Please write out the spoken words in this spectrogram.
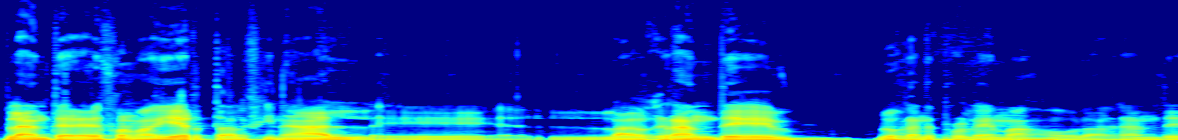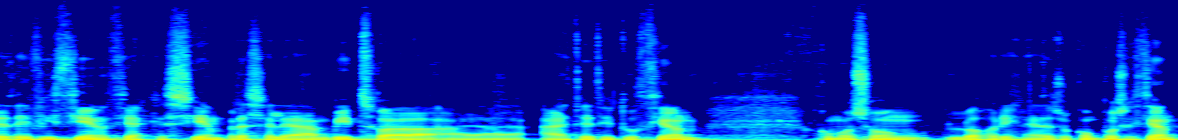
plantearé de forma abierta al final eh, las grandes, los grandes problemas o las grandes deficiencias que siempre se le han visto a, a- a esta institución, como son los orígenes de su composición.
